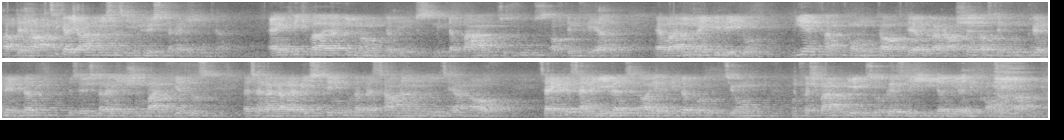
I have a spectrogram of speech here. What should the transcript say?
Ab den 80er Jahren ließ er sich in Österreich nieder. Eigentlich war er immer unterwegs, mit der Bahn, zu Fuß, auf dem Pferd. Er war immer in Bewegung. Wie ein Phantom tauchte er überraschend aus den dunklen Wäldern des österreichischen Waldviertels bei seiner Galeristin oder bei Sammlern in Luzern auf, zeigte seine jeweils neue Bilderproduktion und verschwand ebenso plötzlich wieder, wie er gekommen war.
